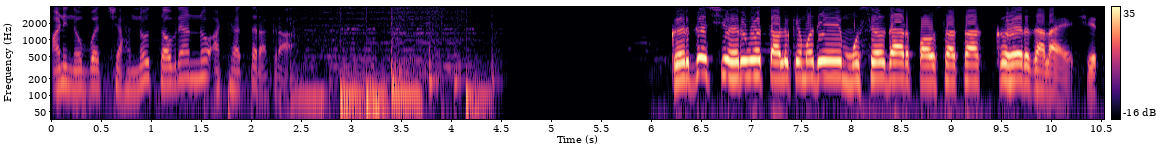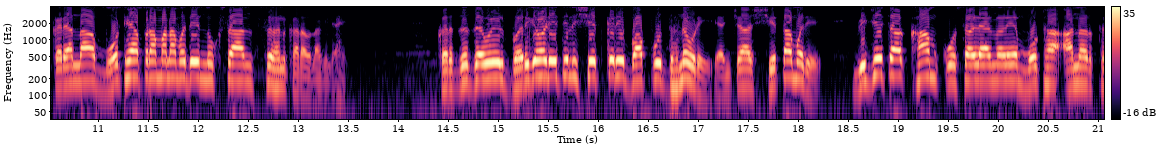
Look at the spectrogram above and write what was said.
आणि नव्वद शहाण्णव चौऱ्याण्णव अठ्ठ्याहत्तर अकरा. कर्जत शहर व तालुक्यामध्ये मुसळधार पावसाचा कहर झाला आहे शेतकऱ्यांना मोठ्या प्रमाणामध्ये नुकसान सहन करावं लागले आहे. कर्जतजवळील बरगेवाडी येथील शेतकरी बापू धनवडे यांच्या शेतामध्ये विजेचा खांब कोसळल्यामुळे मोठा अनर्थ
